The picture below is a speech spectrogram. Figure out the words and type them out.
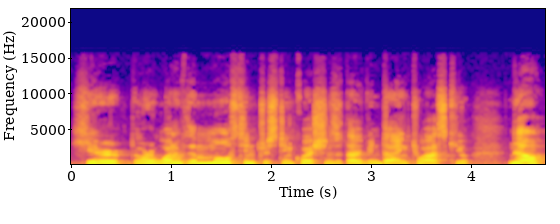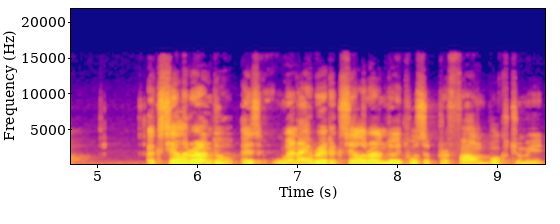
here, or one of the most interesting questions that I've been dying to ask you. Now, Accelerando, as when I read Accelerando, it was a profound book to me.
